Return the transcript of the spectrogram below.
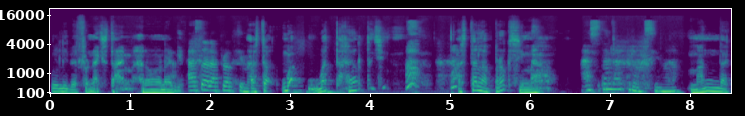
we'll leave it for next time. I don't want to. get. Hasta la próxima. Hasta what? What the hell did she? Hasta la próxima. Hasta la próxima. Manda.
